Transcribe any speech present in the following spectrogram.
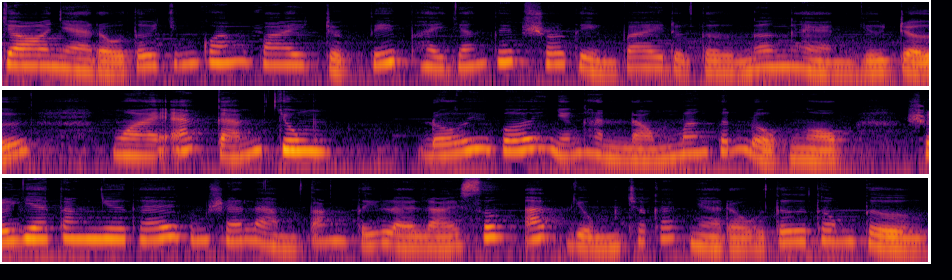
cho nhà đầu tư chứng khoán vay trực tiếp hay gián tiếp số tiền vay được từ ngân hàng dự trữ, ngoài ác cảm chung đối với những hành động mang tính đột ngột, sự gia tăng như thế cũng sẽ làm tăng tỷ lệ lãi suất áp dụng cho các nhà đầu tư thông thường,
